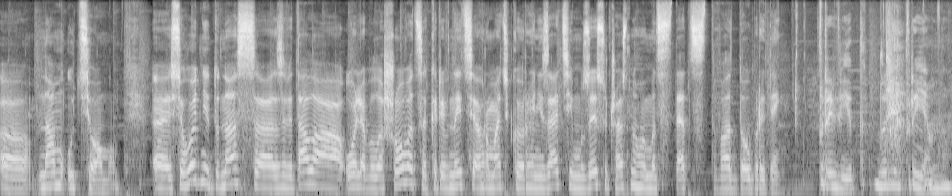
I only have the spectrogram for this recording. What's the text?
е, Нам у цьому Е, сьогодні до нас е, завітала Оля Балашова, це керівниця громадської організації музей сучасного мистецтва. Добрий день. Привіт, дуже приємно.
